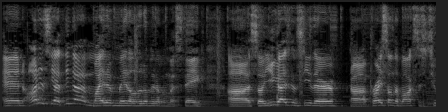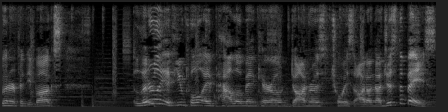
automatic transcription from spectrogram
And honestly, I think I might have made a little bit of a mistake. Uh, so you guys can see there, uh, price on the box is 250 bucks. Literally, if you pull a Paolo Banchero Donruss Choice Auto, now just the base,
